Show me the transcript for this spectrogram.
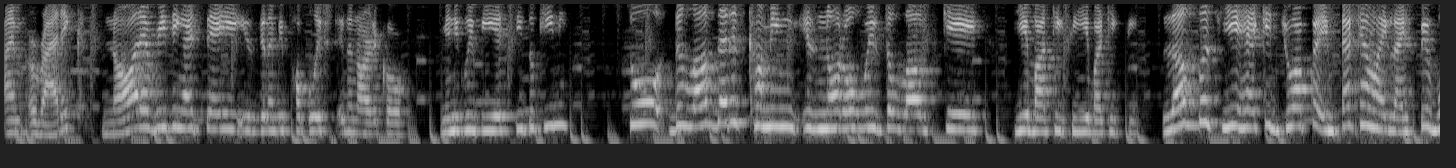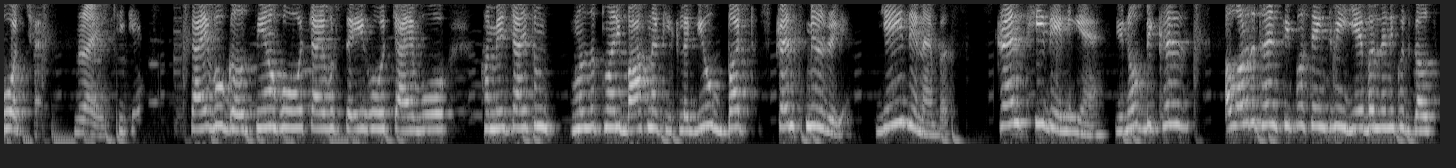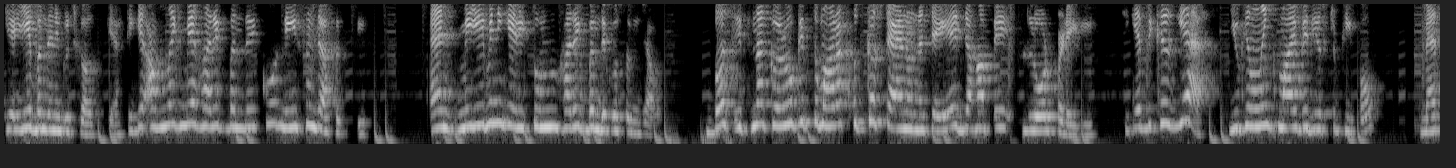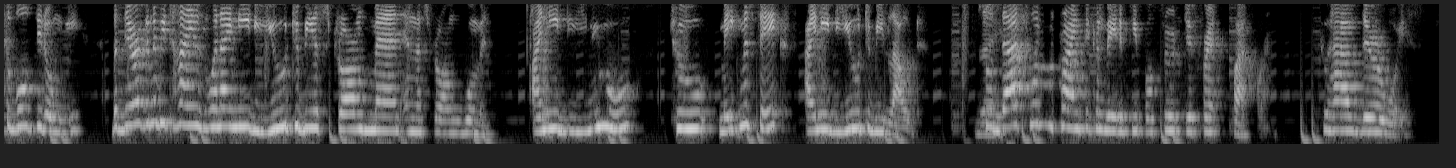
i'm erratic. Not everything i say is going to be published in an article. मैंने कोई PhD तो की नहीं so the love that is coming is not always the love के ये बात ठीक थी ये बात ठीक थी लव बस ये है कि जो आपका इम्पैक्ट है हमारी लाइफ पे वो अच्छा है। Right. ठीक है? चाहे वो गलतियाँ हो चाहे वो सही हो चाहे वो हमें चाहे तुम मतलब तुम्हारी बात ना ठीक लगी हो बट स्ट्रेंथ मिल रही है। यही देना है बस। स्ट्रेंथ ही देनी है you know because a lot of the times people saying to me ये बंदे ने कुछ गलत किया ये बंदे ने कुछ गलत किया ठीक है I'm like मैं हर एक बंदे को नहीं समझा सकती एंड मैं ये भी नहीं कह रही तुम हर एक बंदे को समझाओ बस इतना करो कि तुम्हारा खुद का स्टैंड होना चाहिए जहाँ पे लोड पड़ेगी ठीक है बिकॉज़ या you can link my videos to people मैं तो बोलती रहूँगी but there are going to be times when I need you to be a strong man and a strong woman. I need you to make mistakes. I need you to be loud. So that's what I'm trying to convey to people through different platforms to have their voice.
